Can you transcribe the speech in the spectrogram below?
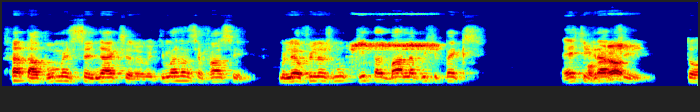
θα τα πούμε στις 9, ξέρω εγώ. Και ήμασταν σε φάση, μου λέει ο φίλος μου, κοίτα μπάλα που έχει παίξει. Έχει γράψει το,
